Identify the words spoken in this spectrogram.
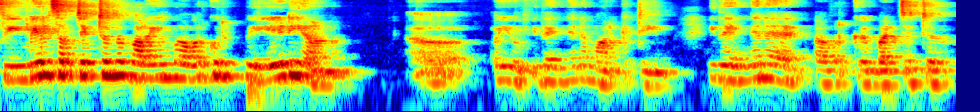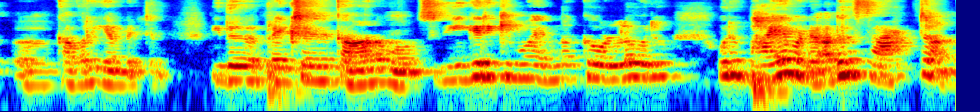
ഫീമെയിൽ സബ്ജക്റ്റ് എന്ന് പറയുമ്പോൾ അവർക്കൊരു പേടിയാണ്. അയ്യോ ഇതെങ്ങനെ മാർക്കറ്റ് ചെയ്യും? ഇതെങ്ങനെ അവർക്ക് ബഡ്ജറ്റ് കവർ ചെയ്യാൻ പറ്റും? ഇത് പ്രേക്ഷകർ കാണുമോ? സ്വീകരിക്കുമോ? എന്നൊക്കെ ഉള്ള ഒരു ഒരു ഭയമുണ്ട്. അതൊരു ഫാക്റ്റാണ്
